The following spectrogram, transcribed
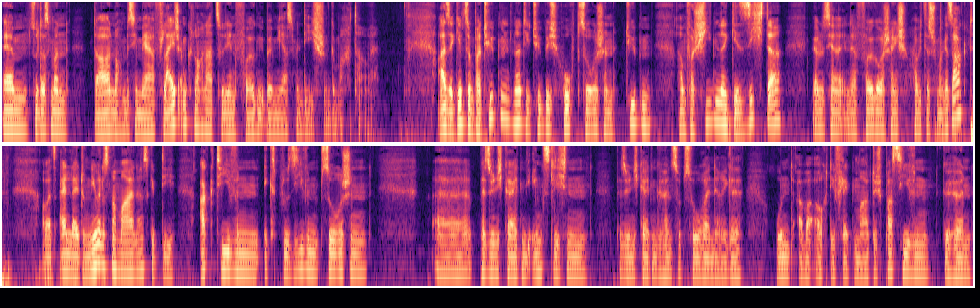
Ähm, so dass man da noch ein bisschen mehr Fleisch am Knochen hat zu den Folgen über Miasmen, die ich schon gemacht habe. Also gibt es so ein paar Typen, ne, die typisch hochpsorischen Typen haben verschiedene Gesichter. Wir haben das ja in der Folge wahrscheinlich, habe ich das schon mal gesagt. Aber als Einleitung nehmen wir das nochmal. Ne? Es gibt die aktiven, explosiven, psorischen äh, Persönlichkeiten, die ängstlichen Persönlichkeiten gehören zur Psora in der Regel und aber auch die phlegmatisch-passiven gehören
